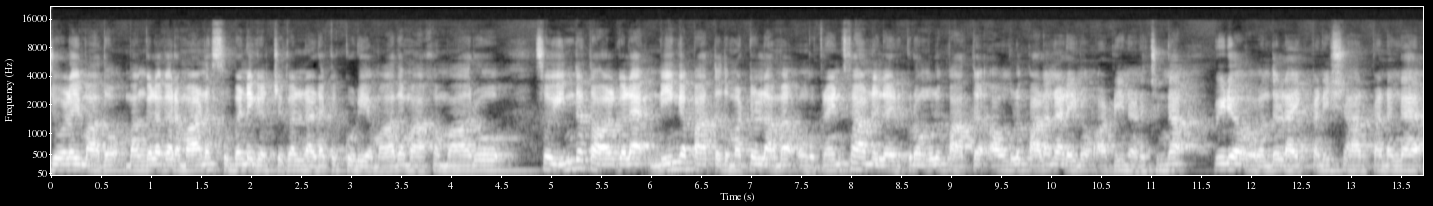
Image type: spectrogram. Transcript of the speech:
ஜூலை மாதம் மங்களகரமான சுப நிகழ்ச்சிகள் நடக்கக்கூடிய மாதமாக மாறும் ஸோ இந்த தாள்களை நீங்கள் பார்த்தது மட்டும் இல்லாமல் உங்கள் ஃப்ரெண்ட்ஸ் ஃபேமிலியில் இருக்கிறவங்களும் பார்த்து அவங்களும் பலனடையணும் அப்படின்னு நினச்சிங்கன்னா வீடியோவை வந்து லைக் பண்ணி ஷேர் பண்ணுங்கள்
